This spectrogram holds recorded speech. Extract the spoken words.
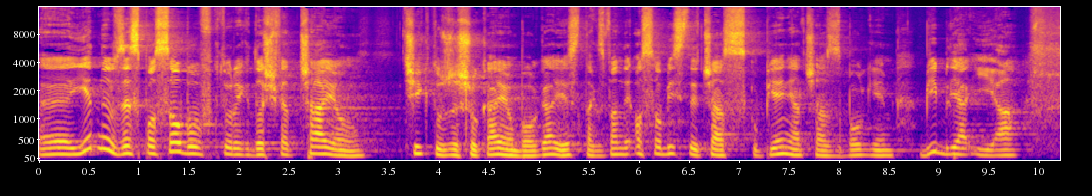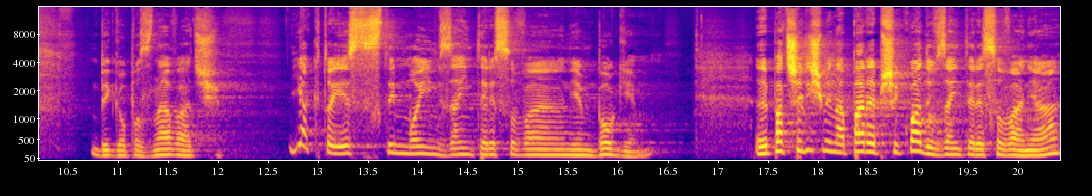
E, jednym ze sposobów, których doświadczają ci, którzy szukają Boga, jest tak zwany osobisty czas skupienia, czas z Bogiem, Biblia i ja, by go poznawać. Jak to jest z tym moim zainteresowaniem Bogiem? E, patrzyliśmy na parę przykładów zainteresowania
